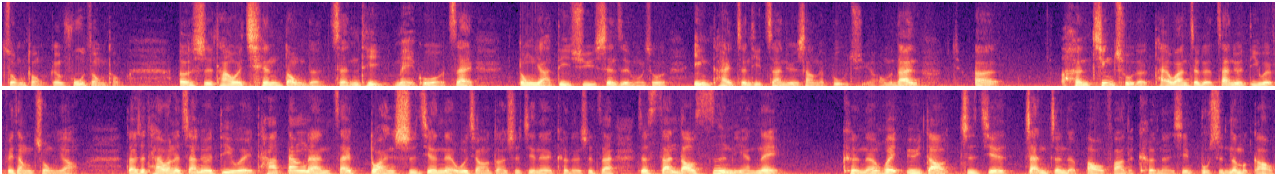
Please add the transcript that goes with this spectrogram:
总统跟副总统，而是它会牵动的整体美国在东亚地区，甚至我们说印太整体战略上的布局。我们当然呃很清楚的，台湾这个战略地位非常重要。但是台湾的战略地位，它当然在短时间内，我讲的短时间内，可能是在这三到四年内，可能会遇到直接战争的爆发的可能性不是那么高，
